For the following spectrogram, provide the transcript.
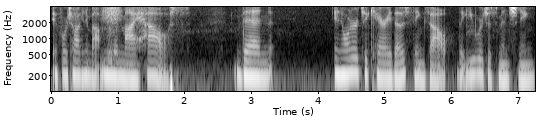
if we're talking about me and my house, then in order to carry those things out that you were just mentioning,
